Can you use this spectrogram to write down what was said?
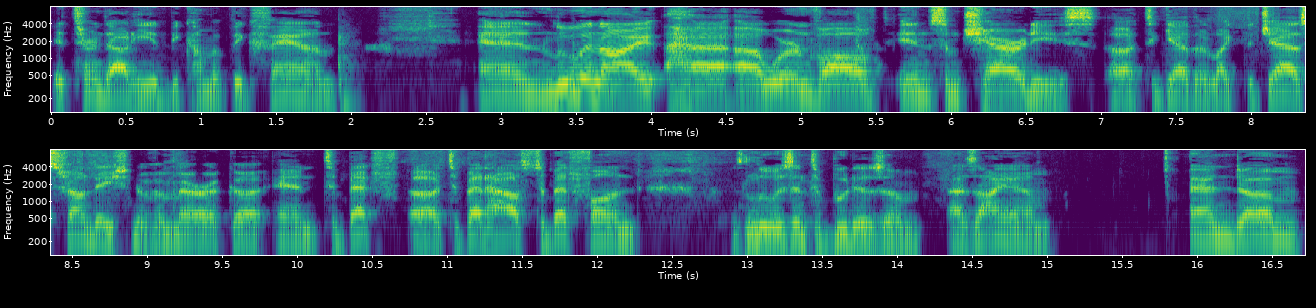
it turned out he had become a big fan. And Lou and I ha- uh, were involved in some charities uh, together, like the Jazz Foundation of America and Tibet uh, Tibet House, Tibet Fund. As Lou is into Buddhism, as I am, and um,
